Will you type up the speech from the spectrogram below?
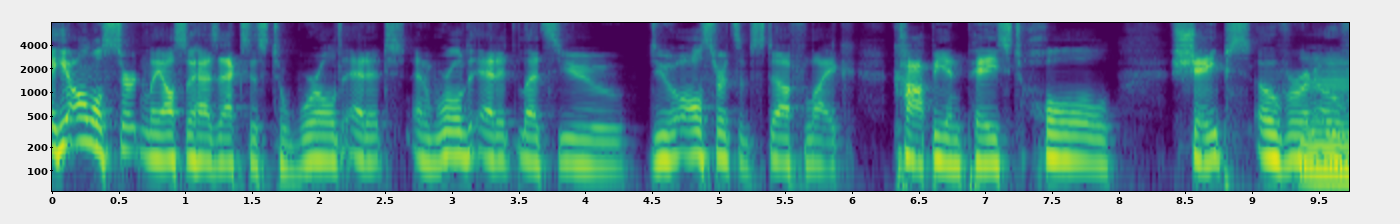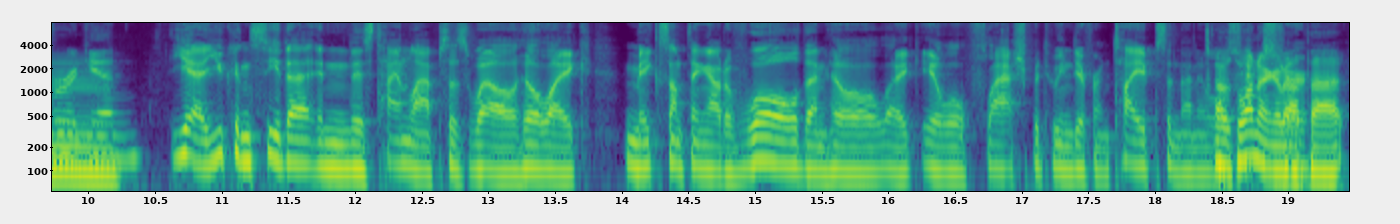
he almost certainly also has access to World Edit, and World Edit lets you do all sorts of stuff like copy and paste whole shapes over and over Hmm. again. Yeah, you can see that in his time lapse as well. He'll like make something out of wool, then he'll like it will flash between different types, and then it will i was wondering about that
